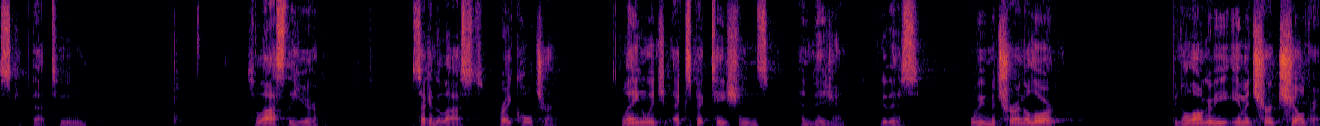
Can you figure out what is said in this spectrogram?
Skip that too. So, lastly, here, second to last, right culture. Language, expectations, and vision. Look at this. We'll be mature in the Lord. We no longer be immature children,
